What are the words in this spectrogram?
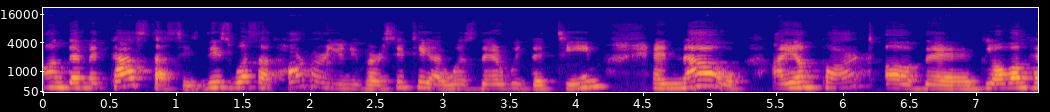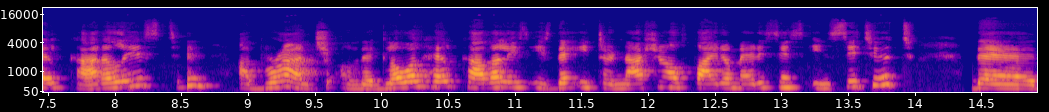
on the metastasis. This was at Harvard University. I was there with the team. And now I am part of the Global Health Catalyst. A branch of the Global Health Catalyst is the International Phytomedicines Institute that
